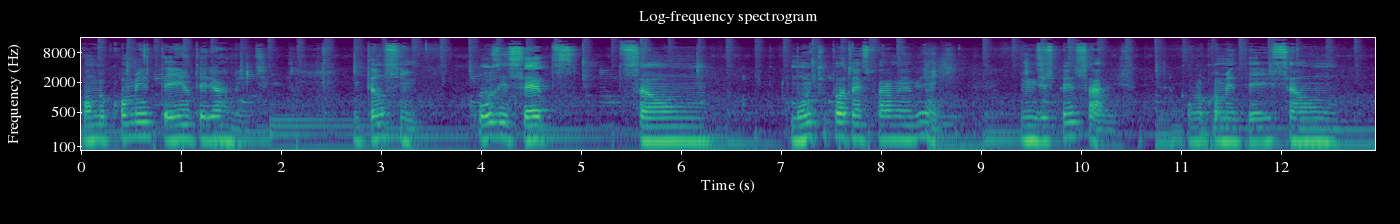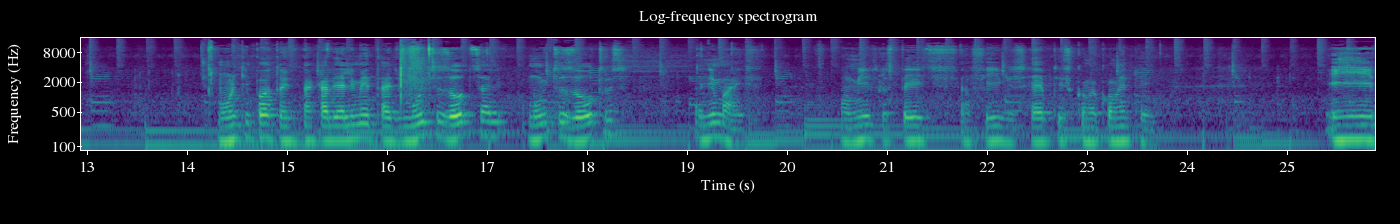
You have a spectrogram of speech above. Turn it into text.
como eu comentei anteriormente. Então sim, os insetos são muito importantes para o meio ambiente, indispensáveis. Como eu comentei, são muito importantes na cadeia alimentar de muitos outros, muitos outros animais, mamíferos, peixes, anfíbios, répteis, como eu comentei. E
